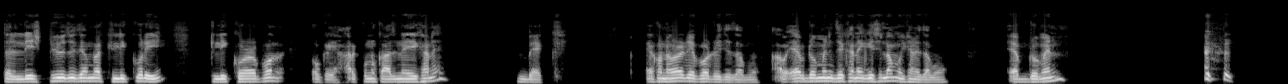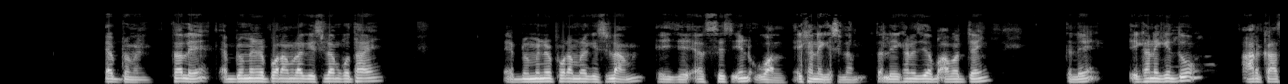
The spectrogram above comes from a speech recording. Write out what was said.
তাহলে লিস্ট ভিউ যদি আমরা ক্লিক করি ক্লিক করার পর ওকে আর কোনো কাজ নেই এখানে ব্যাক এখন আমরা রেপোর্ট রেপোর্টরিতে যাব। অ্যাবডোমেন যেখানে গেছিলাম, ওইখানে যাব। অ্যাবডোমেন অ্যাবডোমেন তাহলে অ্যাবডোমেনের পর আমরা গেছিলাম কোথায়? অ্যাবডোমেনের পর আমরা গেছিলাম এই যে অ্যাক্সেস ইন ওয়াল এখানে গেছিলাম। তাহলে এখানে যে আবার যাই তাহলে এখানে কিন্তু আর কাজ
